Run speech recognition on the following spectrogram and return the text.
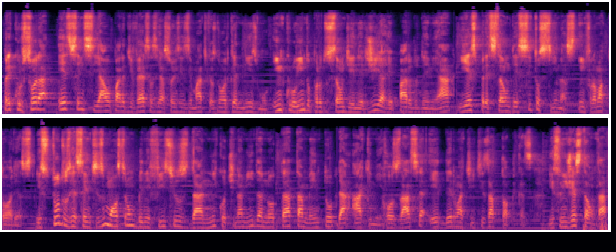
Precursora essencial para diversas reações enzimáticas no organismo, incluindo produção de energia, reparo do DNA e expressão de citocinas inflamatórias. Estudos recentes mostram benefícios da nicotinamida no tratamento da acne, rosácea e dermatites atópicas. Isso em gestão, tá?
